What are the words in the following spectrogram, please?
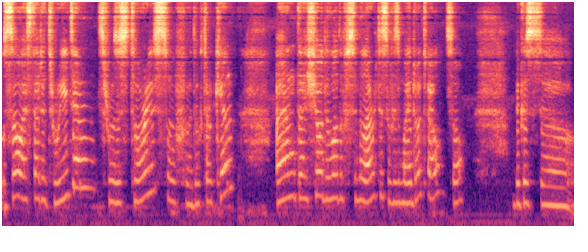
so I started reading through the stories of uh, Dr. Ken, and I showed a lot of similarities with my daughter also, because uh,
